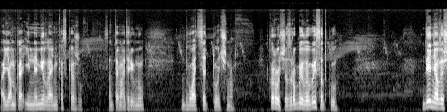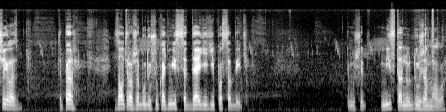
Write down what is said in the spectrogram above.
А ямка і не міленька, скажу. Сантиметрів, ну, 20 точно. Коротше, зробили висадку. Диня лишилась. Тепер завтра вже буду шукати місце, де її посадити. Тому що міста ну дуже мало.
